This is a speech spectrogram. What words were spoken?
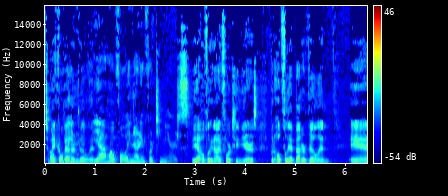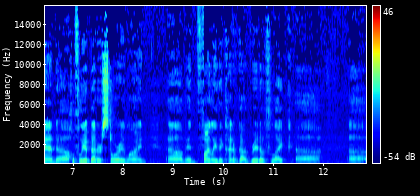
to make a better villain. Yeah, hopefully not in fourteen years. Yeah, hopefully not in 14 years, but hopefully a better villain and uh, hopefully a better storyline. Um, and finally, they kind of got rid of like uh, uh,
